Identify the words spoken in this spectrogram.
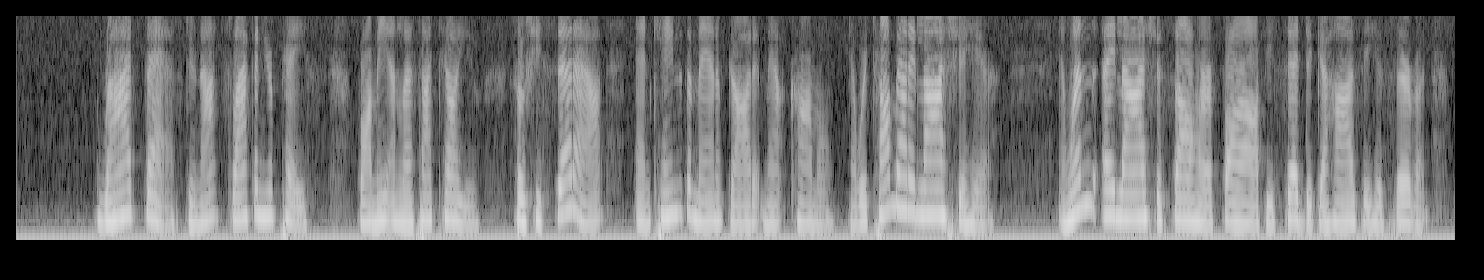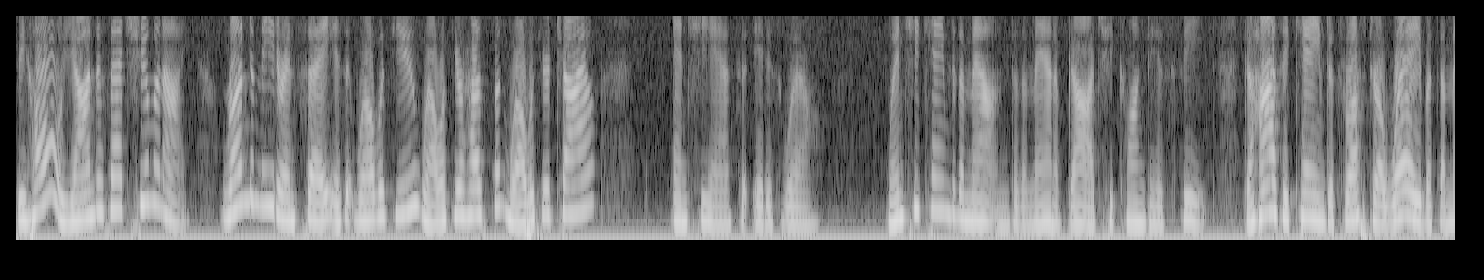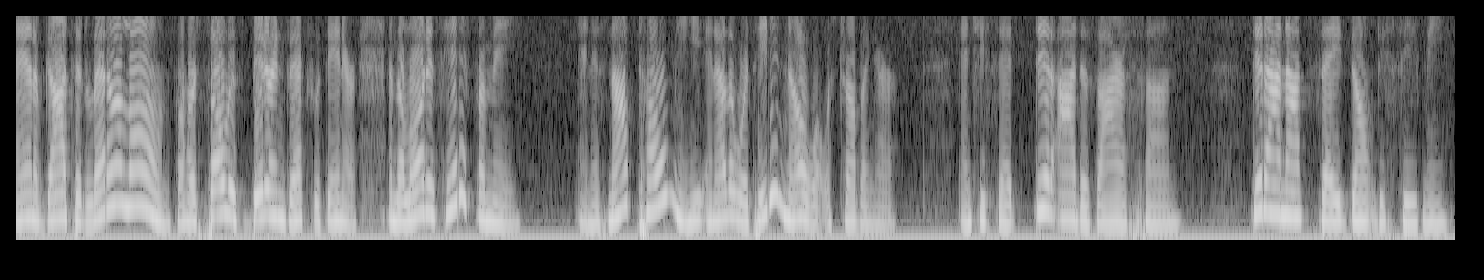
Ride fast, do not slacken your pace for me unless I tell you. So she set out, and came to the man of God at Mount Carmel. Now we're talking about Elisha here. And when Elisha saw her far off, he said to Gehazi his servant, Behold, yonder's that Shunammite. Run to meet her and say, Is it well with you, well with your husband, well with your child? And she answered, It is well. When she came to the mountain, to the man of God, she clung to his feet. Gehazi came to thrust her away, but the man of God said, Let her alone, for her soul is bitter and vexed within her, and the Lord has hid it from me, and has not told me. In other words, he didn't know what was troubling her. And she said, Did I desire son? Did I not say, Don't deceive me?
